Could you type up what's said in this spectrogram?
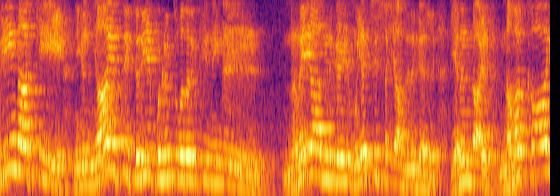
வீணாக்கி நீங்கள் நியாயத்தை தெரியப்படுத்துவதற்கு நீங்கள் நினையாதீர்கள் முயற்சி செய்யாதீர்கள். ஏனென்றால் நமக்காய்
